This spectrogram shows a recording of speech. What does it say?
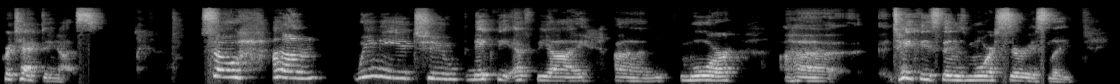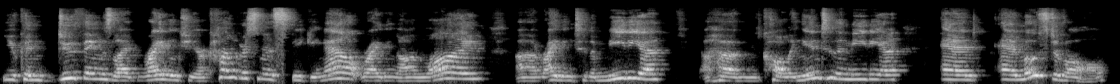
protecting us. So, um, we need to make the FBI um, more, uh, take these things more seriously. You can do things like writing to your congressman, speaking out, writing online, uh, writing to the media, um, calling into the media, and and most of all,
